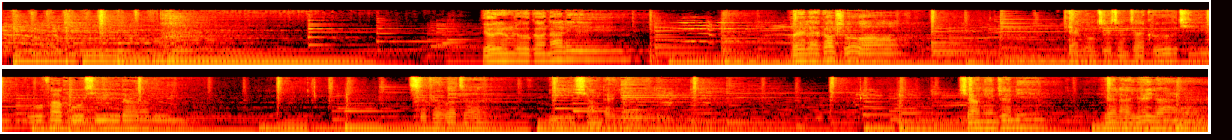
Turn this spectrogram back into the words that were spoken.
有人路过那里？回来告诉我天空之城在哭泣无法呼吸的你。此刻我在异乡的夜里想念着你越来越远。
